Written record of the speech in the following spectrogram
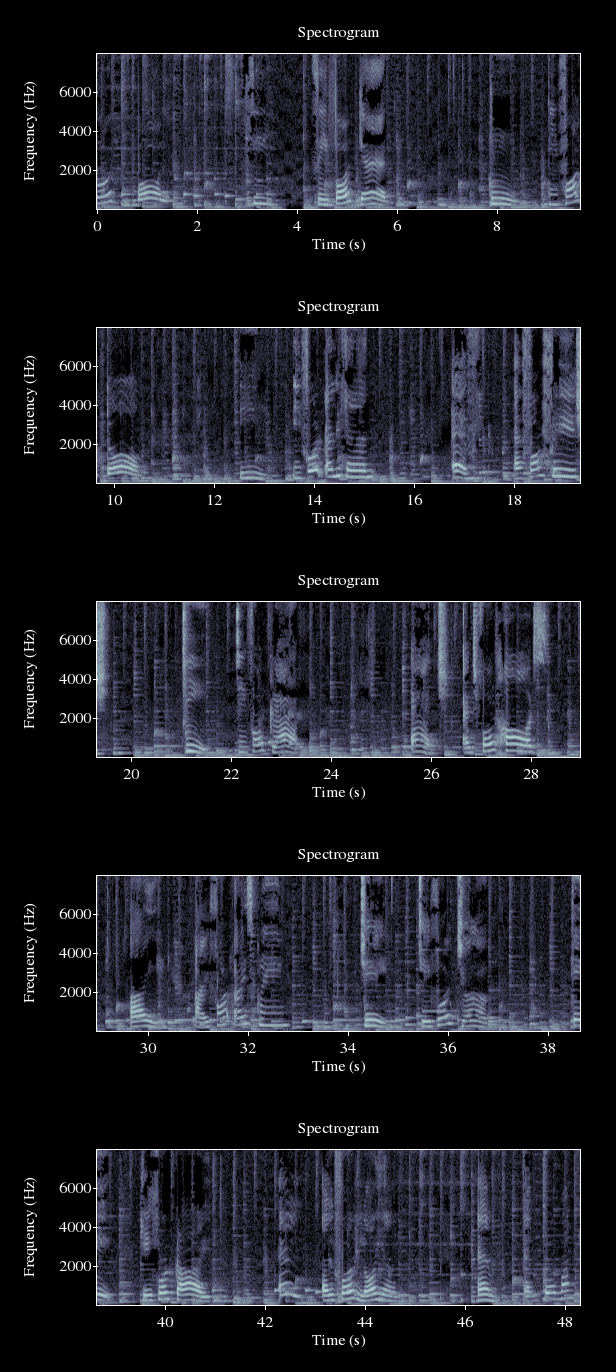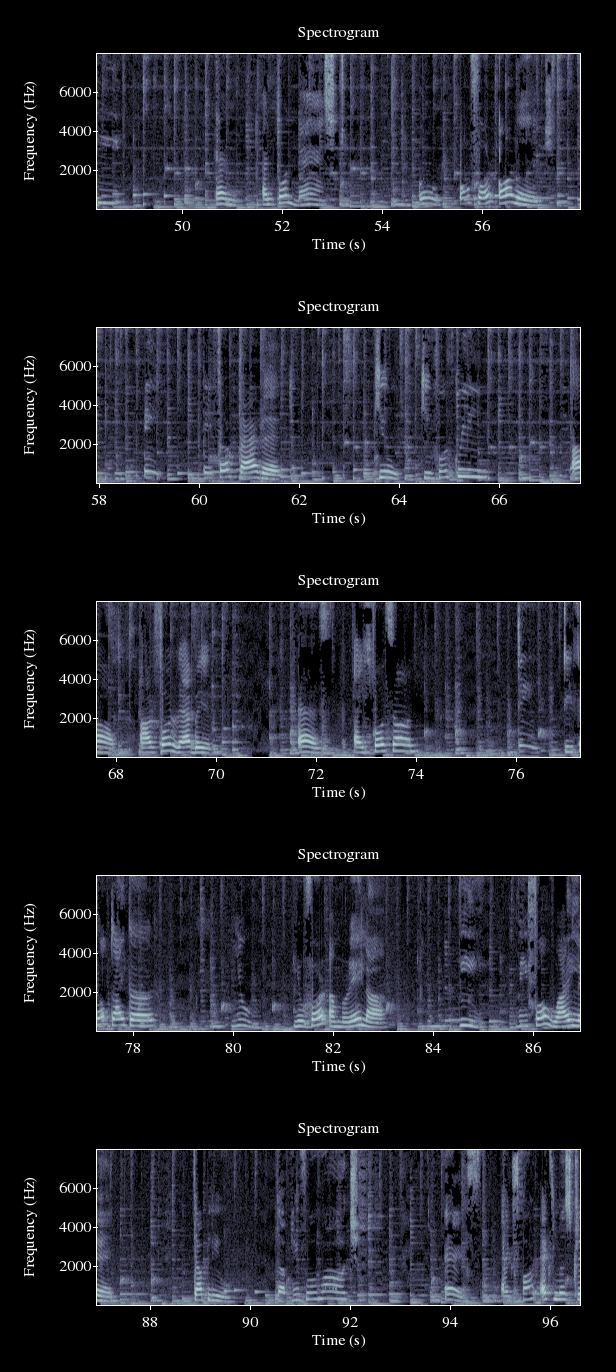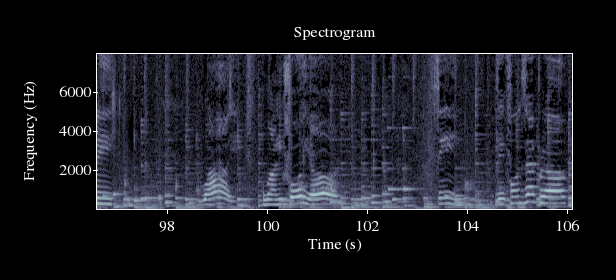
for ball. C. C for cat. D. D for dog. E. E for elephant. F. F for fish. G. G for crab. H. H for horse. I. I for ice cream. J. J for jug. K. K for kite. L. L for lion. M. M for monkey. N. N for nest. O. O for orange. Q. Q for queen. R. R for rabbit. S. S for sun. T. T for tiger. U. U for umbrella. V. V for violin. W. W for watch. X. X for X mystery. Y. Y for yard. Z. Z for zebra.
